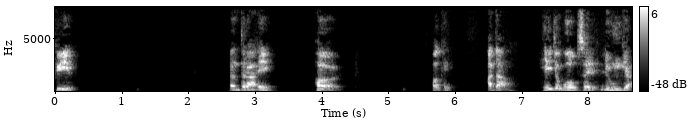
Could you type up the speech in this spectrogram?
फील नंतर आहे हर्ड ओके आता हे जे वर्ब्स आहेत लिहून घ्या.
